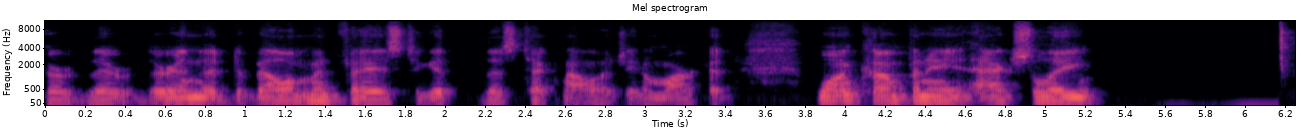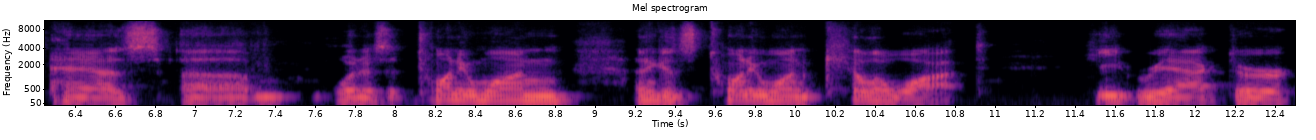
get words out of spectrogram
They're, they're, they're in the development phase to get this technology to market. One company actually has um, what is it 21 i think it's 21 kilowatt heat reactor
